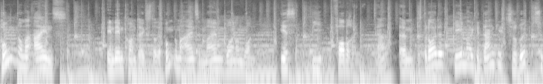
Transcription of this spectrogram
Punkt Nummer eins in dem Kontext oder Punkt Nummer eins in meinem One-on-One -on -One ist die Vorbereitung. Ja? Ähm, das bedeutet, geh mal gedanklich zurück zu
